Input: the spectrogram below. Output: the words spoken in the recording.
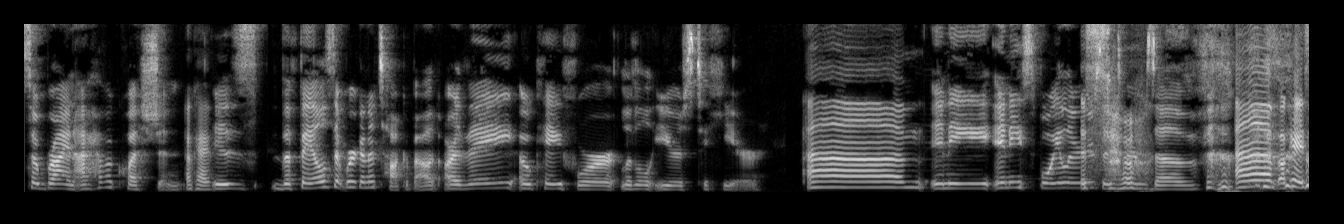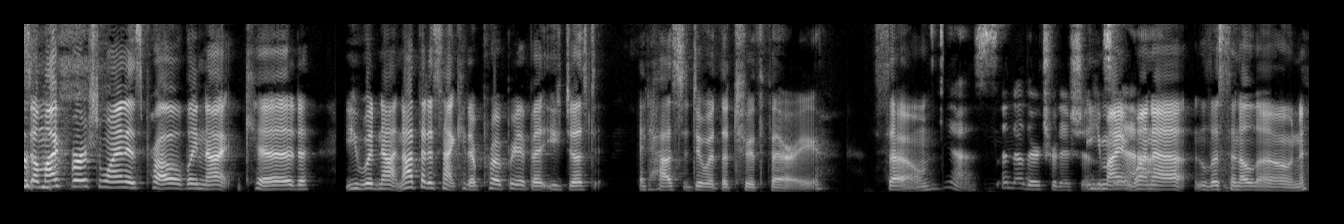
So Bryann, I have a question. Okay. Is the fails that we're going to talk about are they okay for little ears to hear? Um any any spoilers so, in terms of Um okay, so my first one is probably not kid. You would not not that it's not kid appropriate, but you just it has to do with the tooth fairy. So, yes, another tradition. You might yeah. want to listen alone.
